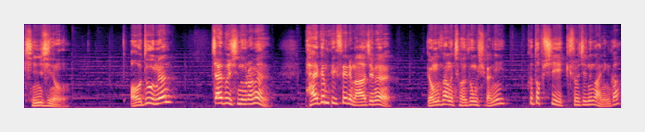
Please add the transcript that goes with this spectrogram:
긴 신호, 어두우면 짧은 신호라면 밝은 픽셀이 많아지면 영상 전송 시간이 끝없이 길어지는 거 아닌가?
